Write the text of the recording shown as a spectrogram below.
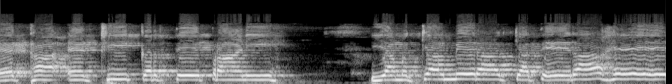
ऐठा ऐठी करते प्राणी। यम क्या मेरा, क्या तेरा है?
